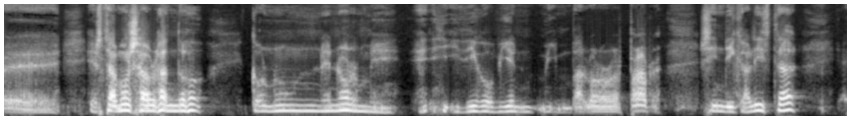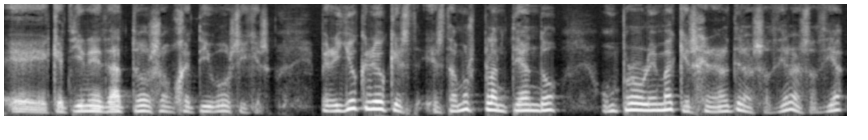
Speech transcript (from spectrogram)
eh, estamos hablando con un enorme, y digo bien, valoro las palabras, sindicalista eh, que tiene datos objetivos y que eso. Pero yo creo que estamos planteando un problema que es general de la sociedad. La sociedad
